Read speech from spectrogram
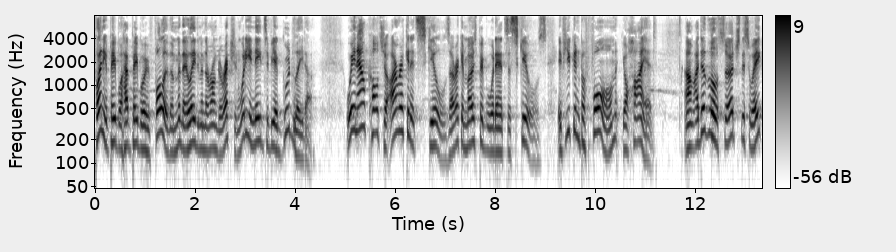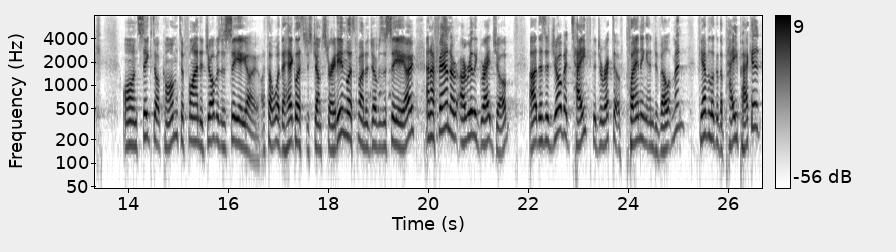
Plenty of people have people who follow them and they lead them in the wrong direction. What do you need to be a good leader? Well, in our culture, I reckon it's skills. I reckon most people would answer skills. If you can perform, you're hired. Um, I did a little search this week on seek.com to find a job as a CEO. I thought, what the heck, let's just jump straight in. Let's find a job as a CEO. And I found a, a really great job. Uh, there's a job at TAFE, the Director of Planning and Development. If you have a look at the pay packet,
